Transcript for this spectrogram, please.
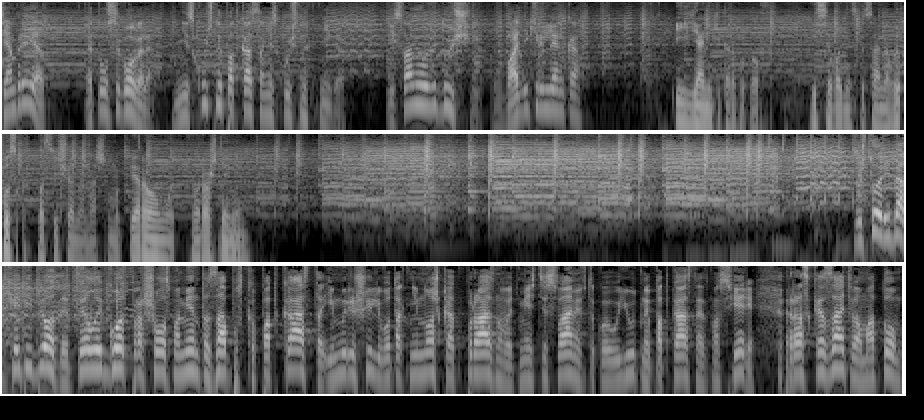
Всем привет! Это Усы Гоголя, нескучный подкаст о нескучных книгах. И с вами его ведущий Вадик Кириленко. И я, Никита Рыбаков. И сегодня специальный выпуск, посвященный нашему первому дню рождения. Ну что, ребят, хэппи birthday. Целый год прошел с момента запуска подкаста, и мы решили вот так немножко отпраздновать вместе с вами в такой уютной подкастной атмосфере, рассказать вам о том,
